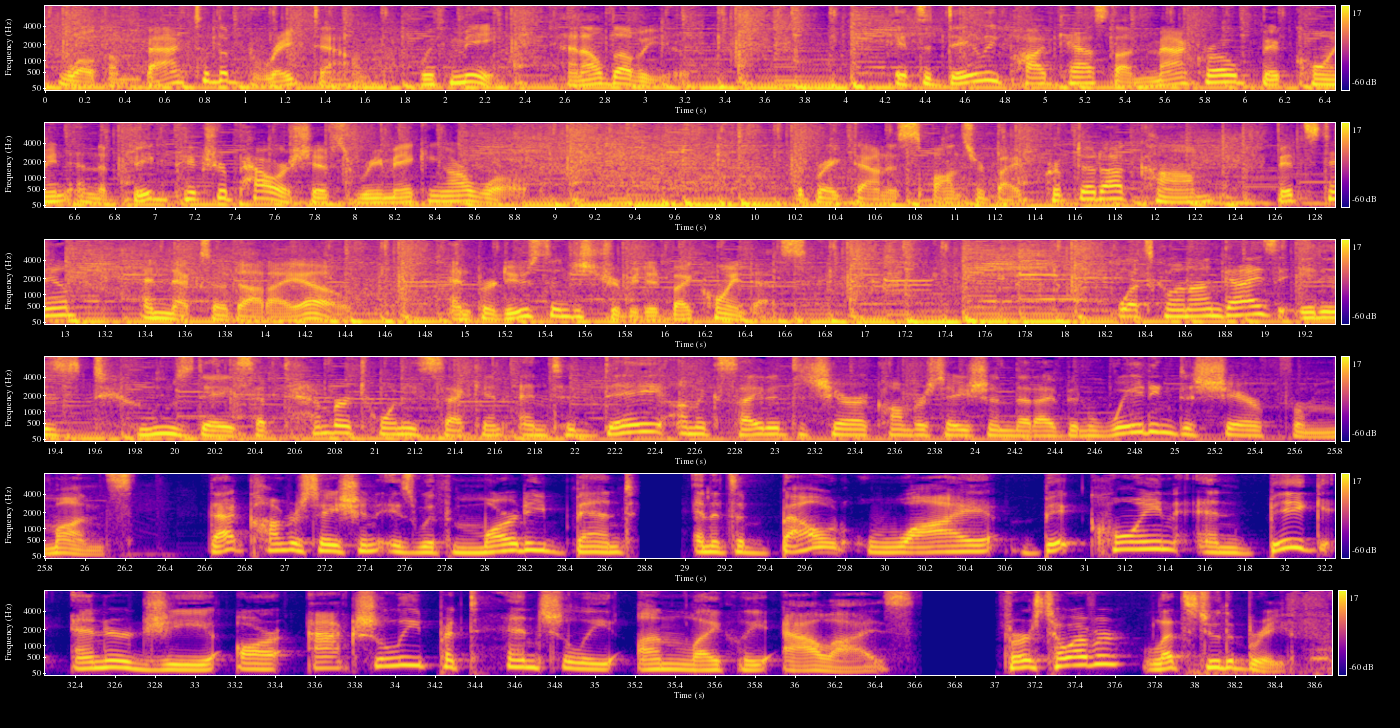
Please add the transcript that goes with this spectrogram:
Welcome back to The Breakdown with me, NLW. It's a daily podcast on macro, Bitcoin, and the big picture power shifts remaking our world. The Breakdown is sponsored by Crypto.com, Bitstamp, and Nexo.io, and produced and distributed by Coindesk. What's going on, guys? It is Tuesday, September 22nd, and today I'm excited to share a conversation that I've been waiting to share for months. That conversation is with Marty Bent, and it's about why Bitcoin and big energy are actually potentially unlikely allies. First, however, let's do the brief.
